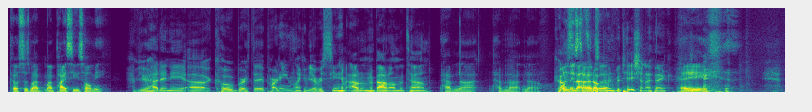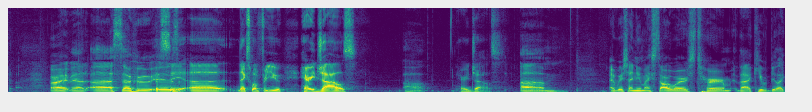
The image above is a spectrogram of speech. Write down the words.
Costa's my, my Pisces homie. Have you had any uh, co-birthday partying? Like, have you ever seen him out and about on the town? Have not. Have not. No. Costa, One of these that's times. an open uh, invitation, I think. hey. All right, man. Uh, so who Let's is? see. Uh, next one for you, Harry Giles. Oh, Harry Giles. um, I wish I knew my Star Wars term. Like he would be like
